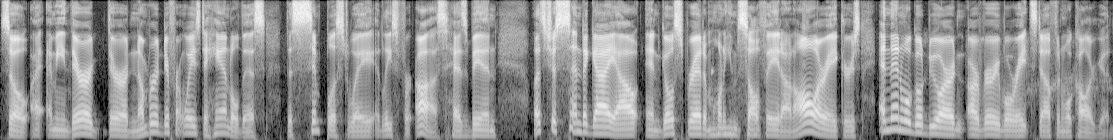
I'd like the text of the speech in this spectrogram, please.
So, I, I mean, there are, there are a number of different ways to handle this. The simplest way, at least for us, has been let's just send a guy out and go spread ammonium sulfate on all our acres, and then we'll go do our, our variable rate stuff and we'll call her good.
